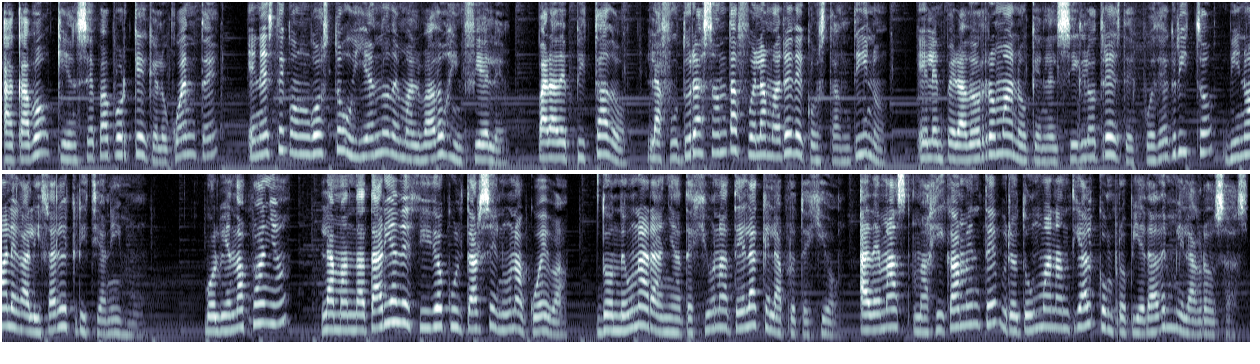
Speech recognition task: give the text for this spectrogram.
acabó, quien sepa por qué que lo cuente, en este congosto huyendo de malvados infieles. Para despistado, la futura santa fue la madre de Constantino, el emperador romano que en el siglo III después de Cristo vino a legalizar el cristianismo. Volviendo a España, la mandataria decidió ocultarse en una cueva, donde una araña tejió una tela que la protegió. Además, mágicamente brotó un manantial con propiedades milagrosas.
